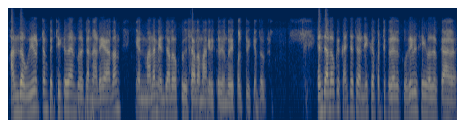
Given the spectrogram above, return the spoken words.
அந்த உயிரோட்டம் பெற்றிருக்கிறதா என்பதற்கான அடையாளம் என் மனம் எந்த அளவுக்கு விசாலமாக இருக்கிறது என்பதை பொறுத்திருக்கின்றது. எந்த அளவுக்கு கஞ்சத்தில் நீக்கப்பட்டு பிறருக்கு உதவி செய்வதற்காக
